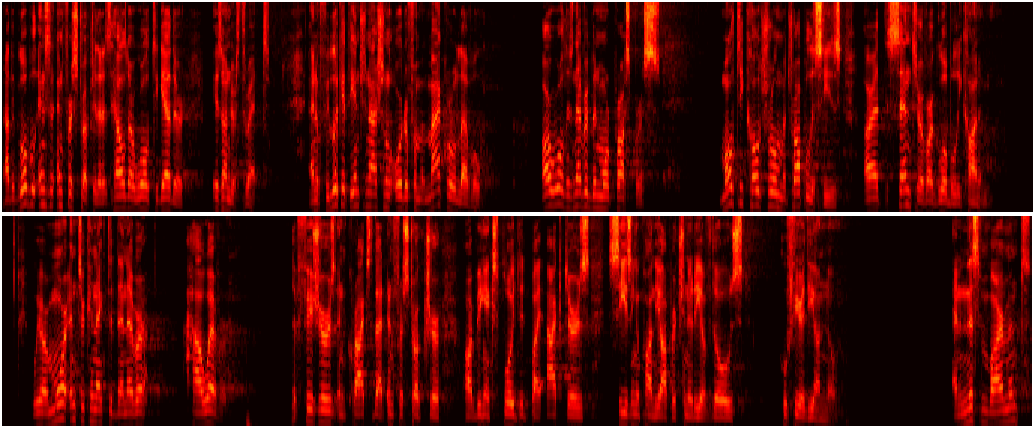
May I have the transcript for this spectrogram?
Now, the global infrastructure that has held our world together is under threat. And if we look at the international order from a macro level, our world has never been more prosperous. Multicultural metropolises are at the center of our global economy. We are more interconnected than ever. However, the fissures and cracks of that infrastructure are being exploited by actors seizing upon the opportunity of those who fear the unknown. And in this environment,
